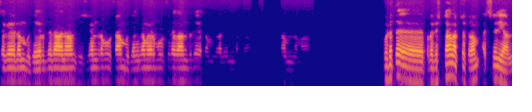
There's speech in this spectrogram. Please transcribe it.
സകേലം ഭുജൈർദദാനാം ശിശേന്ദ്രഭൂഷാം ഭുജംഗമേർഭൂഷിതകാന്തദേഹം. ഇവിടുത്തെ പ്രതിഷ്ഠാ നക്ഷത്രം അശ്വതിയാണ്.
